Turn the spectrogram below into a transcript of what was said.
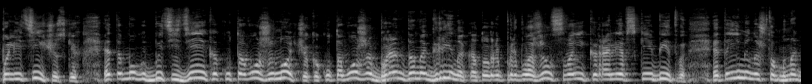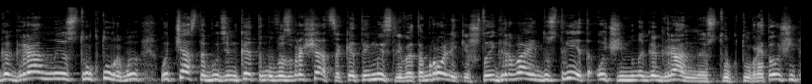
политических. Это могут быть идеи, как у того же ночью, как у того же Брэндона Грина, который предложил свои королевские битвы. Это именно что многогранная структура. Мы вот часто будем к этому возвращаться, к этой мысли в этом ролике, что игровая индустрия это очень многогранная структура, это очень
